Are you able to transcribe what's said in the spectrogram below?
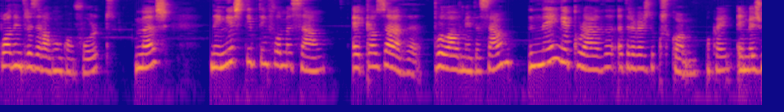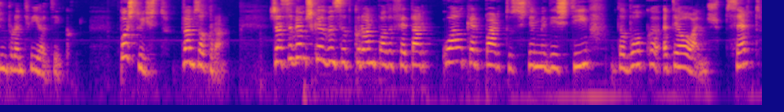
podem trazer algum conforto, mas nem neste tipo de inflamação é causada pela alimentação, nem é curada através do que se come, ok? É mesmo por antibiótico. Posto isto, vamos ao Crohn. Já sabemos que a doença de Crohn pode afetar qualquer parte do sistema digestivo, da boca até ao ânus, certo?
